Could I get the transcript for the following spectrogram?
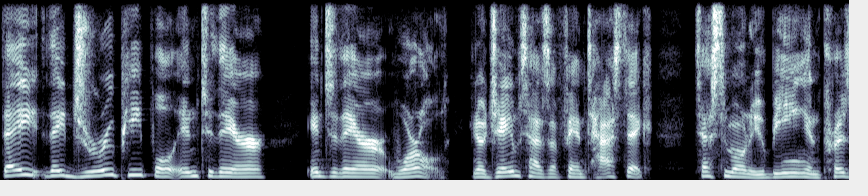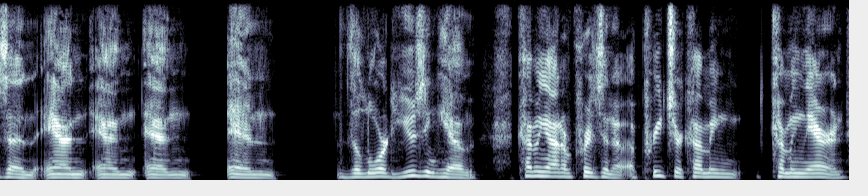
They they drew people into their into their world. You know, James has a fantastic testimony of being in prison and and and and the Lord using him coming out of prison, a, preacher coming coming there and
